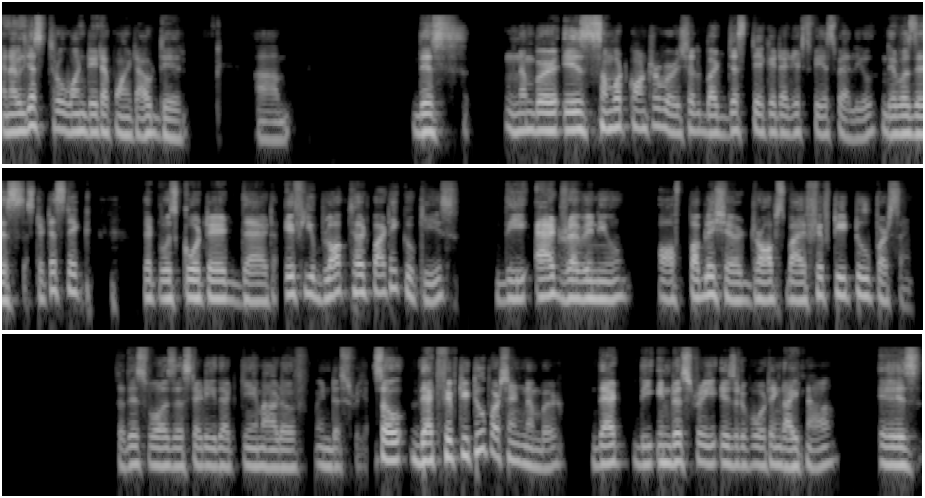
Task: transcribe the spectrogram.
And I will just throw one data point out there. Um, this number is somewhat controversial, but just take it at its face value. There was this statistic that was quoted that if you block third party cookies, the ad revenue of publisher drops by 52%. So this was a study that came out of industry. So that 52% number that the industry is reporting right now is,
